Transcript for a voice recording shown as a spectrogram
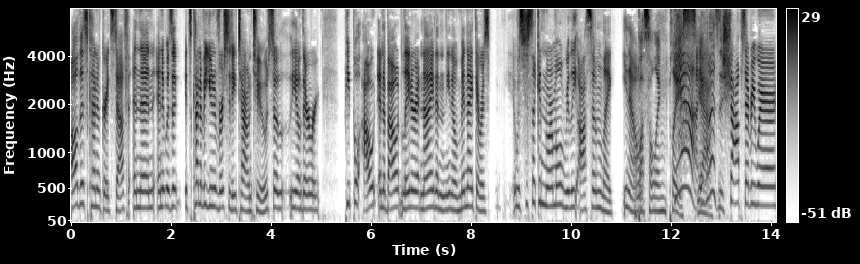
all this kind of great stuff. And then, and it was a, it's kind of a university town too. So, you know, there were people out and about later at night and, you know, midnight, there was, it was just like a normal, really awesome, like, you know, Bustling place. yeah, it was. There's shops everywhere.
